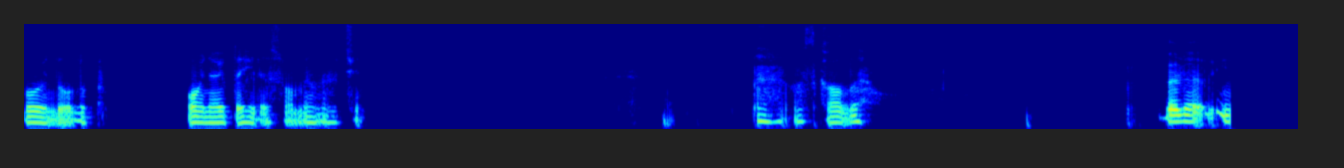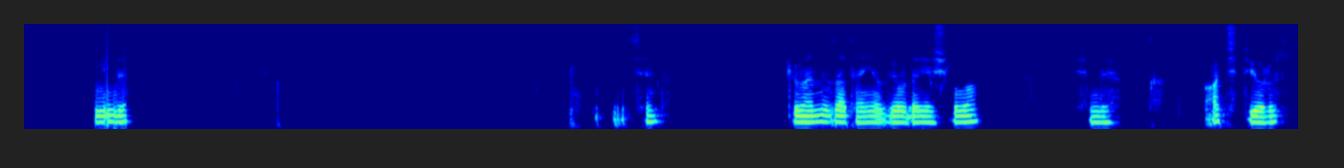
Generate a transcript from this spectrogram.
Bu oyunda olup oynayıp da hilesi olmayanlar için. Az kaldı. Böyle in- indi. İnsin. Güvenli zaten yazıyor da yeşil olan. Şimdi aç diyoruz.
